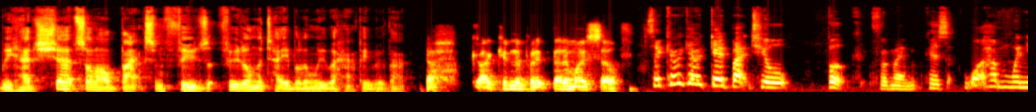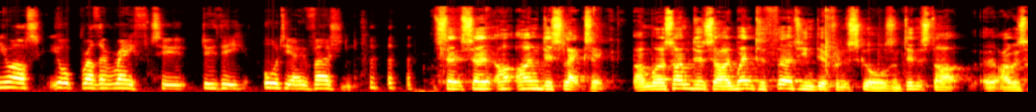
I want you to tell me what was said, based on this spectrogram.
we had shirts on our backs and foods food on the table, and we were happy with that. Oh, I couldn't have put it better myself. So can we go go back to your book for a moment? Because what happened when you asked your brother Ralph to do the audio version? so, so I, am dyslexic. Um, well, so I'm so I went to 13 different schools and didn't start. Uh, I was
